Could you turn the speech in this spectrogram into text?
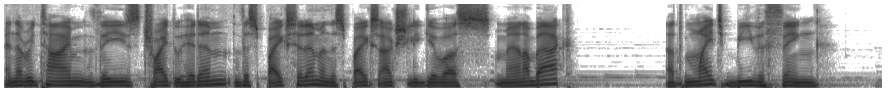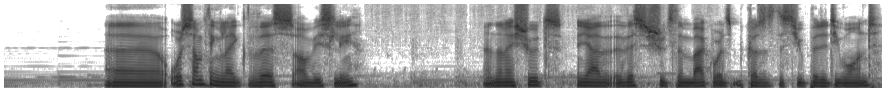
And every time these try to hit him, the spikes hit him, and the spikes actually give us mana back. That might be the thing. Uh, or something like this, obviously. And then I shoot... Yeah, this shoots them backwards because it's the stupidity wand.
